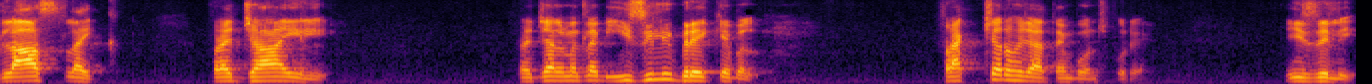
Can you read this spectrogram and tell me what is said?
glass like fragile fragile मतलब easily breakable फ्रैक्चर हो जाते हैं बोन्स पूरे इजिली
